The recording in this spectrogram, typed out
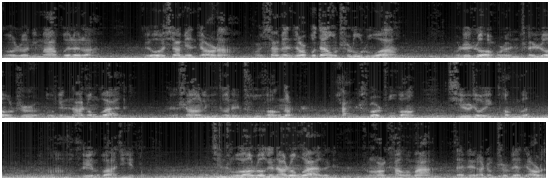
跟我说：“你妈回来了，给我下面条呢。”我说：“下面条不耽误吃卤煮啊。”我说这热乎的，您趁热乎吃，我给您拿双筷子去。上里头那厨房那儿，嗨，说是厨房，其实就一棚子，啊，黑了吧唧的。进厨房说给拿双筷子去，正好看我妈在那点正吃面条呢，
